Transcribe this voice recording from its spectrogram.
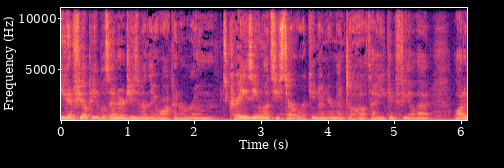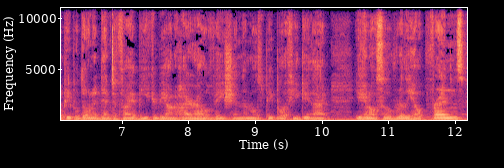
you can feel people's energies when they walk in a room. It's crazy once you start working on your mental health how you can feel that. A lot of people don't identify it, but you can be on a higher elevation than most people if you do that. You can also really help friends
